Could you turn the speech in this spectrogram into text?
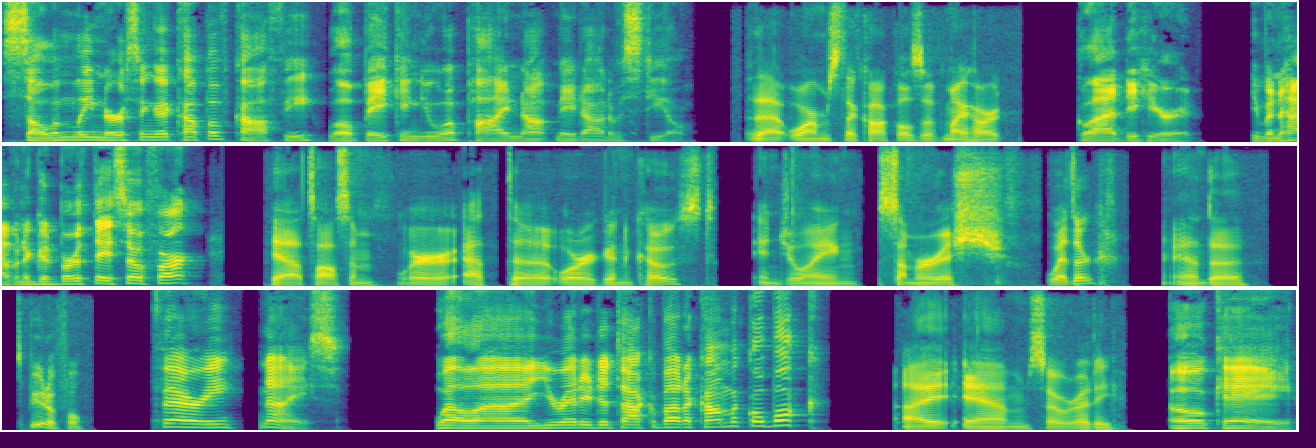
sullenly nursing a cup of coffee while baking you a pie not made out of steel. That warms the cockles of my heart. Glad to hear it. You been having a good birthday so far? Yeah, it's awesome. We're at the Oregon coast enjoying summerish weather, and uh, it's beautiful. Very nice. Well, uh, you ready to talk about a comical book? I am so ready. Okay.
